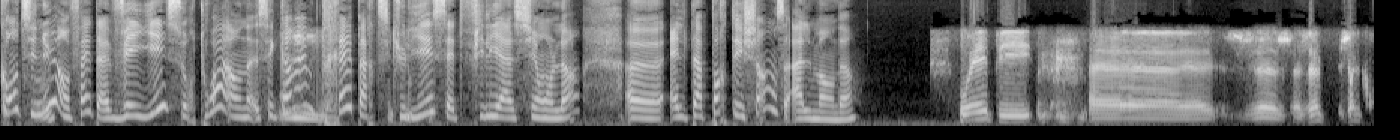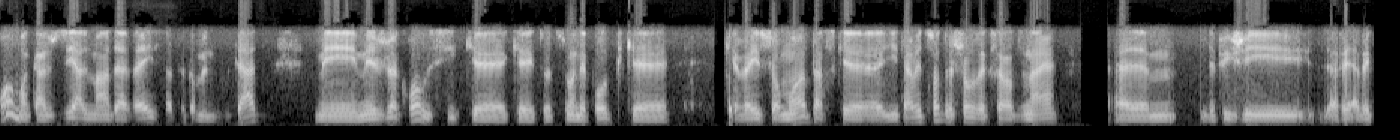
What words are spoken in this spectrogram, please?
continue en fait à veiller sur toi. C'est quand même très particulier cette filiation là. elle t'a porté chance, Almanda? Oui, puis euh, je, je, je, le crois, moi, quand je dis allemand veille, ça fait comme une boutade, mais, mais je le crois aussi que, que toi, tu mon épaule puis que qu'elle veille sur moi parce que il est arrivé toutes sortes de choses extraordinaires euh, depuis que j'ai avec, avec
